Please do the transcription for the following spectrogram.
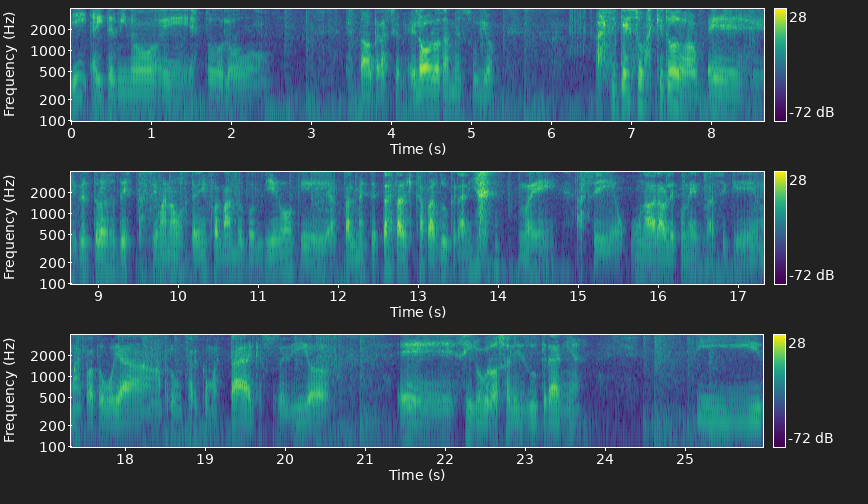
Y ahí terminó eh, esto, lo, esta operación. El oro también subió. Así que eso más que todo, eh, dentro de esta semana vamos a estar informando con Diego que actualmente trata de escapar de Ucrania. Eh, hace una hora hablé con él, así que más rato voy a preguntar cómo está, qué ha sucedido, eh, si logró salir de Ucrania. Y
